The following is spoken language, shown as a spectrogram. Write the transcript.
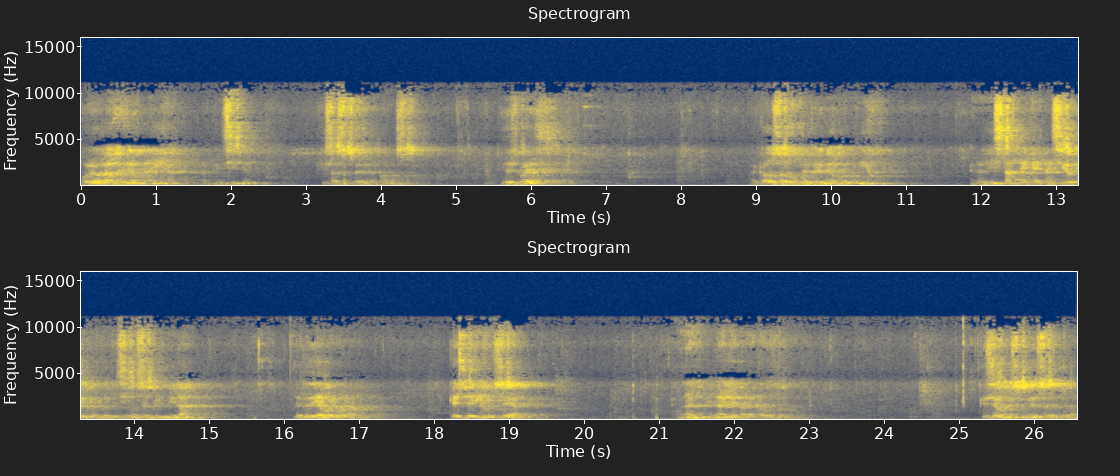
Boreolá me dio una hija al principio, quizás ustedes la conocen. Y después Akadosh me premió con un hijo. En el instante que él nació y cuando le hicimos el Brit Milán, le pedí a Borona que este hijo sea que sea un estudioso de Torah,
